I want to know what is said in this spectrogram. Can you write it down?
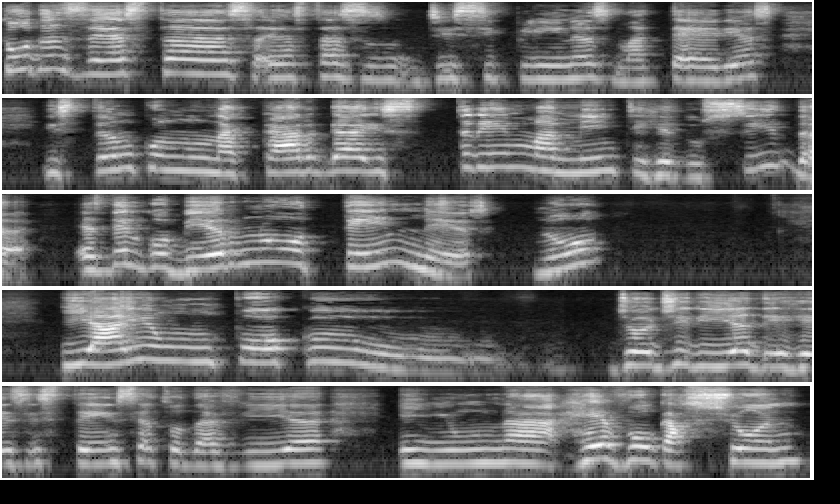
todas estas, estas disciplinas, matérias, estão com uma carga extremamente reduzida. É do governo Temer, não? E há um pouco, eu diria, de resistência, todavia, em uma revogação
